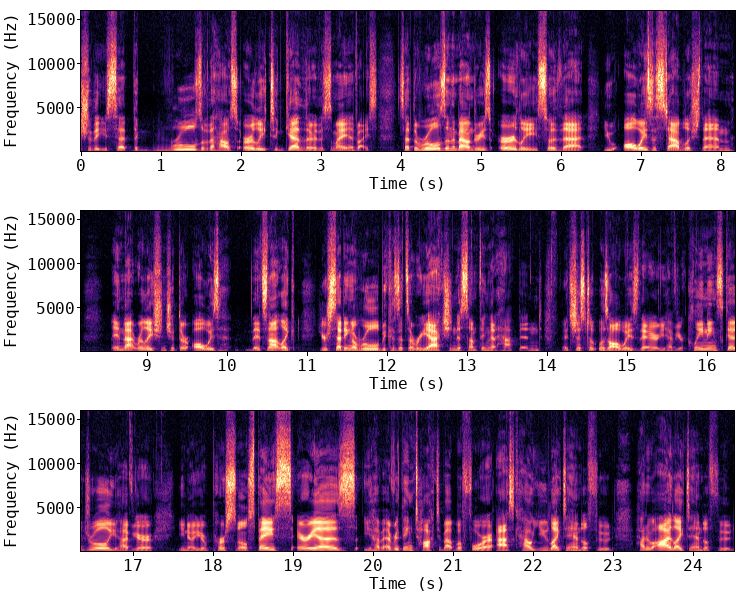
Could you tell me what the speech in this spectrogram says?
sure that you set the rules of the house early together. This is my advice. Set the rules and the boundaries early so that you always establish them in that relationship they're always it's not like you're setting a rule because it's a reaction to something that happened. It's just it was always there. You have your cleaning schedule you have your you know your personal space areas. You have everything talked about before. Ask how you like to handle food. How do i like to handle food?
